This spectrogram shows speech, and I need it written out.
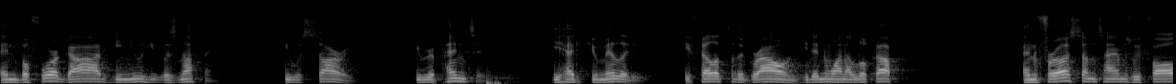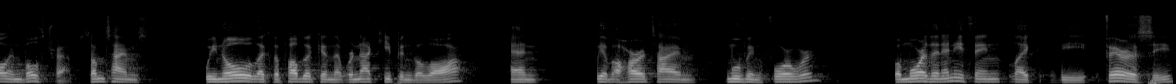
And before God, he knew he was nothing. He was sorry. He repented. He had humility. He fell to the ground. He didn't want to look up. And for us, sometimes we fall in both traps. Sometimes we know, like the publican, that we're not keeping the law and we have a hard time moving forward. But more than anything, like the Pharisee,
